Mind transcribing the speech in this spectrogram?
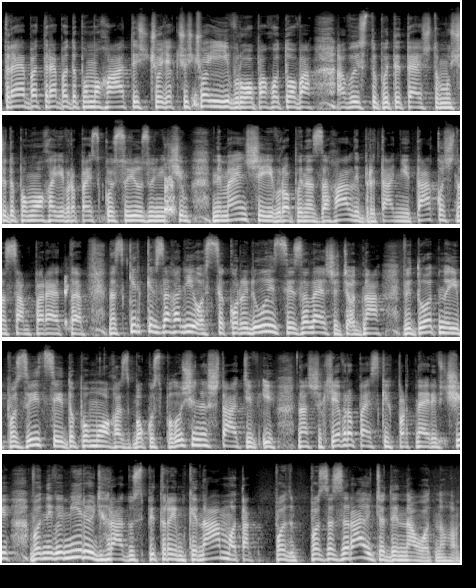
треба, треба допомагати. Що якщо що, і Європа готова виступити теж, тому що допомога Європейського союзу нічим не менше Європи на загал, і Британії також насамперед. Е, Наскільки взагалі ось це корелюється і залежить одна від одної позиції допомога з боку Сполучених Штатів і наших європейських партнерів? Чи вони вимірюють градус підтримки нам, отак по- позазирають один на одного?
